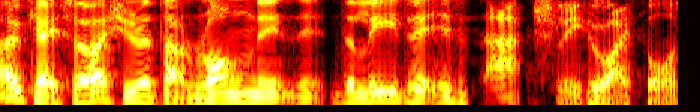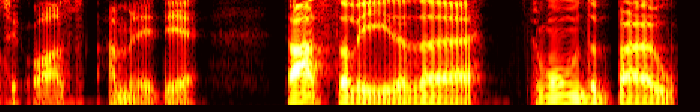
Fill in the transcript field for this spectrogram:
Okay, so I've actually read that wrong. The, the, the leader isn't actually who I thought it was. I'm an idiot. That's the leader there. The one with the bow.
